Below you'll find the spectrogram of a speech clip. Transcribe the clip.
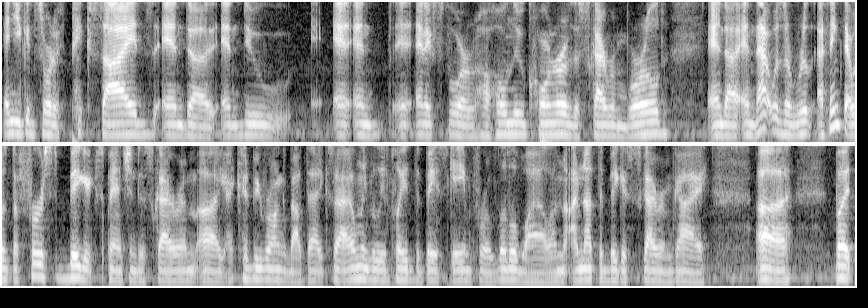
and you can sort of pick sides and uh, and do and, and, and explore a whole new corner of the Skyrim world. And uh, and that was a real. I think that was the first big expansion to Skyrim. Uh, I could be wrong about that because I only really played the base game for a little while. I'm I'm not the biggest Skyrim guy, uh, but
